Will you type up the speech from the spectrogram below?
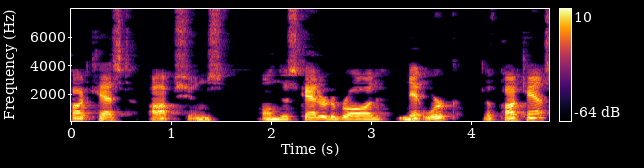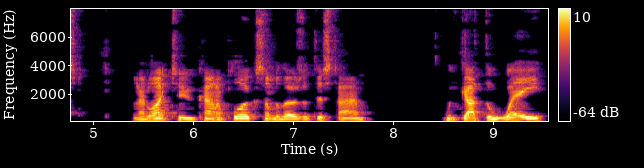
podcast options on the Scattered Abroad network of podcasts. And I'd like to kind of plug some of those at this time. We've got The Way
